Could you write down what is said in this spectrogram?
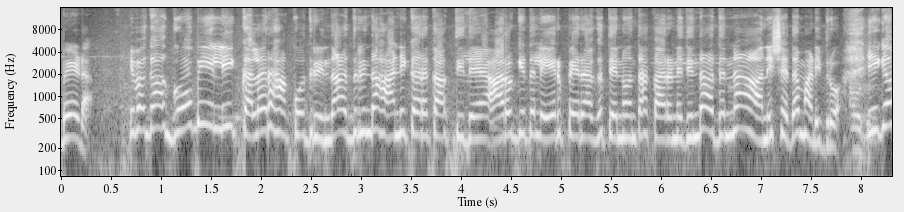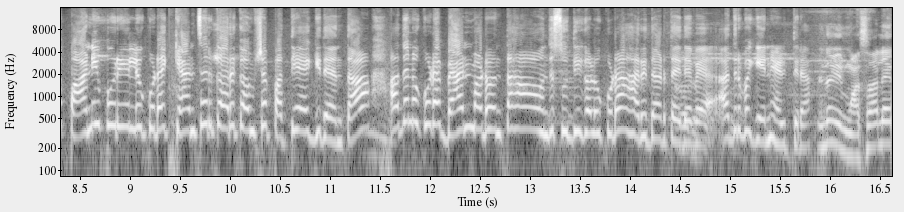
ಬೇಡ. ಇವಾಗ ಗೋಬಿಯಲ್ಲಿ ಕಲರ್ ಹಾಕೋದ್ರಿಂದ ಅದರಿಂದ ಹಾನಿಕಾರಕ ಆಗ್ತಿದೆ ಆರೋಗ್ಯದಲ್ಲಿ ಏರುಪೇರಾಗುತ್ತೆ ಅನ್ನುವಂತಹ ಕಾರಣದಿಂದ ಅದನ್ನ ನಿಷೇಧ ಮಾಡಿದ್ರು. ಈಗ ಪಾನಿಪುರಿಯಲ್ಲೂ ಕೂಡ ಕ್ಯಾನ್ಸರ್ ಕಾರಕ ಅಂಶ ಪತ್ತೆಯಾಗಿದೆ ಅಂತ ಅದನ್ನು ಕೂಡ ಬ್ಯಾನ್ ಮಾಡುವಂತಹ ಒಂದು ಸುದ್ದಿಗಳು ಕೂಡ ಹರಿದಾಡ್ತಾ ಇದ್ದಾವೆ ಅದ್ರ ಬಗ್ಗೆ ಏನು ಹೇಳ್ತೀರಾ? ಈ ಮಸಾಲೆ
